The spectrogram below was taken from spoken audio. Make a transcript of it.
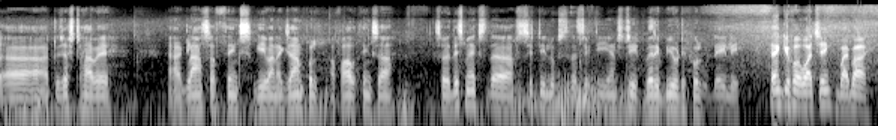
uh, to just have a, a glance of things, give an example of how things are. So this makes the city looks the city and street very beautiful daily. Thank you for watching. Bye bye.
